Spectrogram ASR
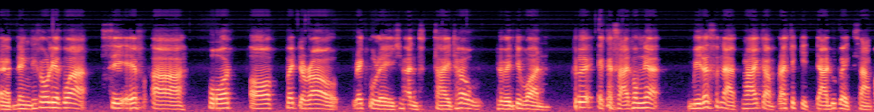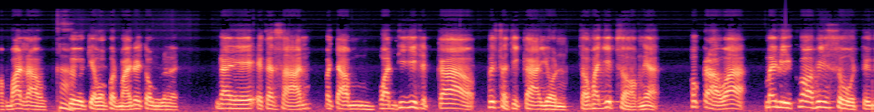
แบบหนึ่งที่เขาเรียกว่า CFR Code of Federal Regulations Title 21 คือเอกสารพวกเนี้ยมีลักษณะคล้ายกับราชกิจจานุเบกษาของบ้านเราค่ะคือเกี่ยวกับกฎหมายโดยตรงเลย ในเอกสารประจำวันที่ 29 พฤศจิกายน 2022 เนี่ยเขากล่าวว่าไม่มีข้อพิสูจน์ถึง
